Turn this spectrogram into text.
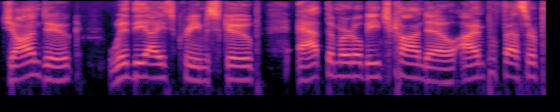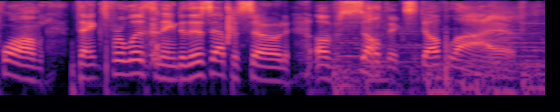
John Duke, with the ice cream scoop at the Myrtle Beach condo, I'm Professor Plum. Thanks for listening to this episode of Celtic Stuff Live.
